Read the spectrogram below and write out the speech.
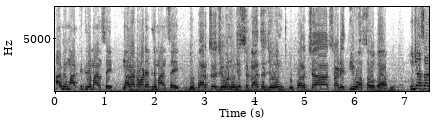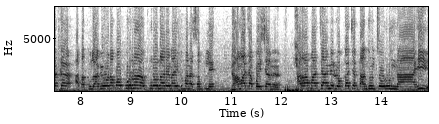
आम्ही मातीतले माणसं आहे मराठवाड्यातले माणसं आहे. दुपारचं जेवण म्हणजे सकाळचं जेवण दुपारच्या साडेतीन वाजता होत आहे आपलं. तुझ्यासारखं आता तुला बी वडापाव पूर्ण पुरवणारे नाही तुम्हाला संपले. घामाच्या पैशानं हरामाच्या आणि लोकांचे तांदूळ चोरून नाही.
